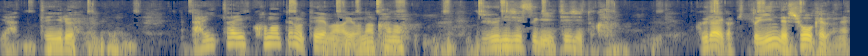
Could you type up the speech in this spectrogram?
やっている。大体この手のテーマは夜中の12時過ぎ1時とかぐらいがきっといいんでしょうけどね。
